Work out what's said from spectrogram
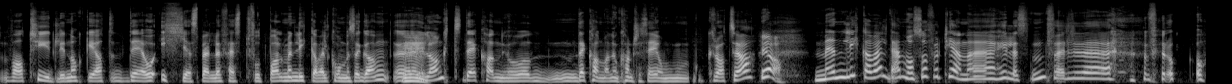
var tydelig nok i at det å ikke spille festfotball, men likevel komme seg gang mm. langt, det kan, jo, det kan man jo kanskje si om Kroatia. Ja. Men likevel, de også fortjener hyllesten for, eh, for å, å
